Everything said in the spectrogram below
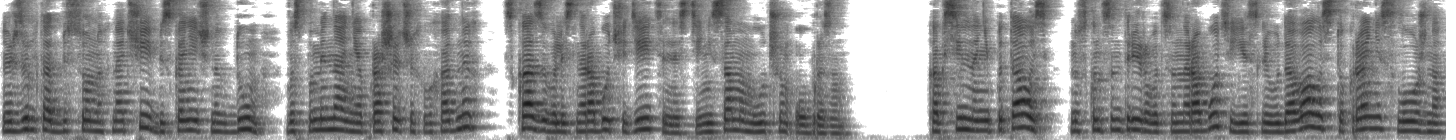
но результат бессонных ночей, бесконечных дум, воспоминаний о прошедших выходных сказывались на рабочей деятельности не самым лучшим образом. Как сильно не пыталась, но сконцентрироваться на работе, если удавалось, то крайне сложно,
